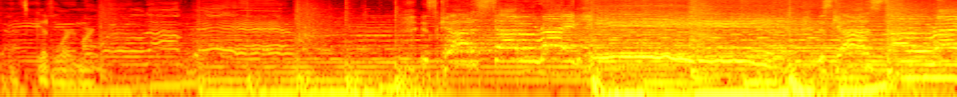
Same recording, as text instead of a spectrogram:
That's a good word, Mark. It's gotta start right here. It's gotta start right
